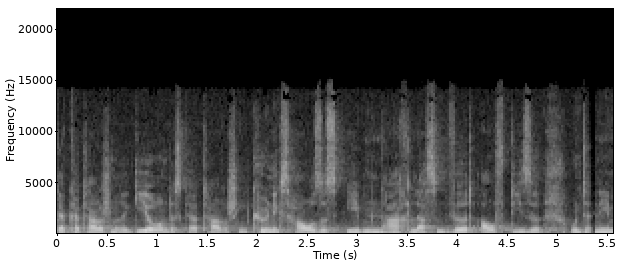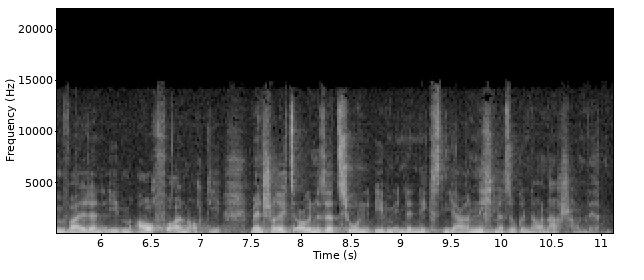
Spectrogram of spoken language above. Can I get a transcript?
der katarischen Regierung, des katarischen Königshauses eben nachlassen wird auf diese Unternehmen, weil dann eben auch vor allem auch die Menschenrechtsorganisationen eben in den nächsten Jahren nicht mehr so genau nachschauen werden.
